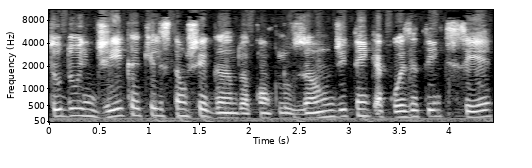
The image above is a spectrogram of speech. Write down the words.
tudo indica que eles estão chegando à conclusão de que a coisa tem que ser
